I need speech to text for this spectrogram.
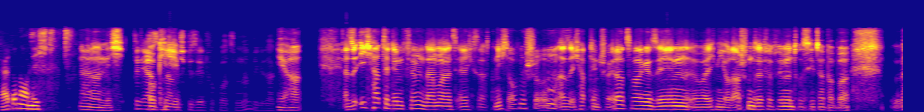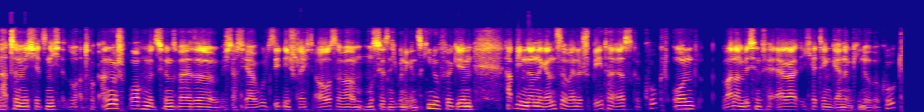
leider noch nicht. Leider nicht. Den ersten okay. habe ich gesehen vor kurzem, ne? wie gesagt. Ja, also ich hatte den Film damals ehrlich gesagt nicht auf dem Schirm. Also ich habe den Trailer zwar gesehen, äh, weil ich mich auch da schon sehr für Filme interessiert habe, aber hatte mich jetzt nicht so ad hoc angesprochen, beziehungsweise ich dachte, ja gut, sieht nicht schlecht aus, aber muss jetzt nicht unbedingt ins Kino für gehen. Habe ihn dann eine ganze Weile später erst geguckt und war dann ein bisschen verärgert. Ich hätte ihn gerne im Kino geguckt.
